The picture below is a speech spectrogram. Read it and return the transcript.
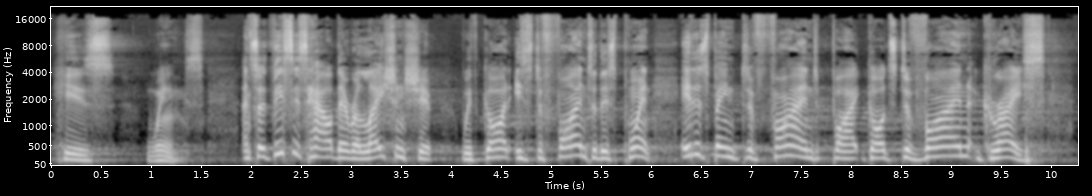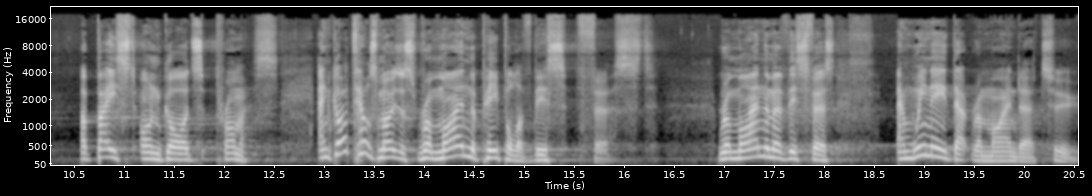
his wings. And so, this is how their relationship with God is defined to this point. It has been defined by God's divine grace, uh, based on God's promise. And God tells Moses, remind the people of this first. Remind them of this first. And we need that reminder too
